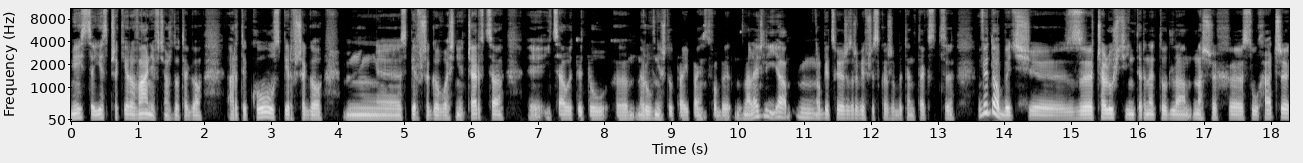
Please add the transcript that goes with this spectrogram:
miejsce, jest przekierowanie wciąż do tego artykułu z pierwszego, z pierwszego właśnie czerwca i cały tytuł również tutaj Państwo by znaleźli. Ja mm, obiecuję, że zrobię wszystko, żeby ten tekst wydobyć e, z czeluści internetu dla naszych e, słuchaczy,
